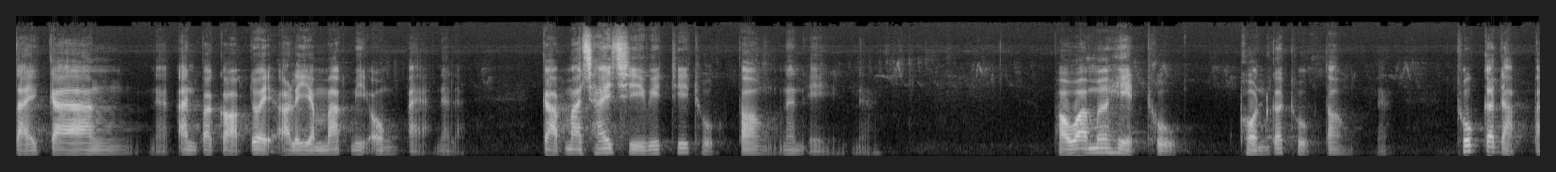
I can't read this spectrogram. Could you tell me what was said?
สายกลางนะอันประกอบด้วยอริยมรรคมีองค์แปดนั่นแหละกลับมาใช้ชีวิตที่ถูกต้องนั่นเองนะเพราะว่าเมื่อเหตุถูกผลก็ถูกต้องนะทุกข์ก็ดับไป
